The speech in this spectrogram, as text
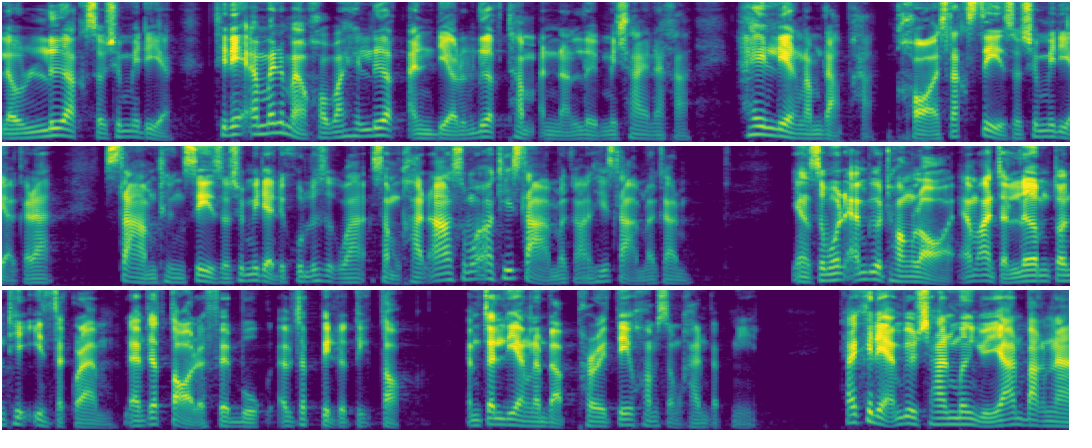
แล้วเลือกโซเชียลมีเดียทีนี้แอมไม่ได้หมายความว่าให้เลือกอันเดียวแล้วเลือกทำอันนั้นเลยไม่ใช่นะคะ ให้เรียงลำดับค่ะ ขอสัก4โซเชียลมีเดียก็ได้3ถึง4โซเชียลมีเดียที่คุณรู้สึกว่าสำคัญอะสมมติเอาที่3แล้วกันที่3แล้วกัน อย่างสมมติแอมอยู่ทองหล่อแอมอาจจะเริ่มต้นที่ Instagram แล้วแอมจะต่อด้วย Facebook แอมจะปิดด้วย TikTok แอมจะเรียงลำดับ priority ความสำคัญแบบนี้ ถ้าคลินิกแอมอยู่ชานเมืองอยู่ย่านบางนา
